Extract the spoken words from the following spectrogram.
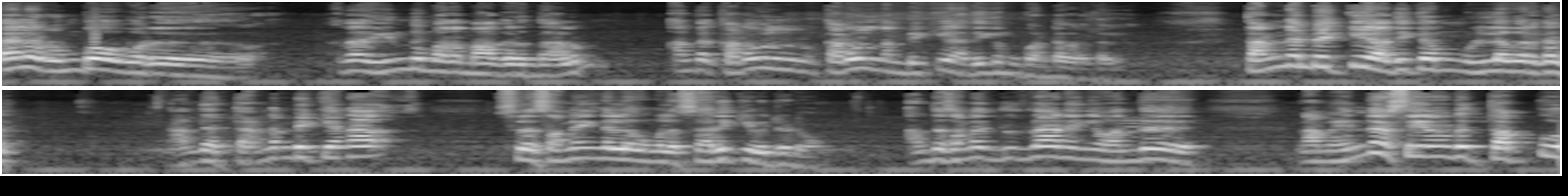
மேலே ரொம்ப ஒரு அதாவது இந்து மதமாக இருந்தாலும் அந்த கடவுள் கடவுள் நம்பிக்கை அதிகம் கொண்டவர்கள். தன்னம்பிக்கை அதிகம் உள்ளவர்கள். அந்த தன்னம்பிக்கைனா சில சமயங்களில் உங்களை சறுக்கி விட்டுடும். அந்த சமயத்தில் தான் நீங்கள் வந்து நம்ம என்ன செய்யணுன்ற தப்பு.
